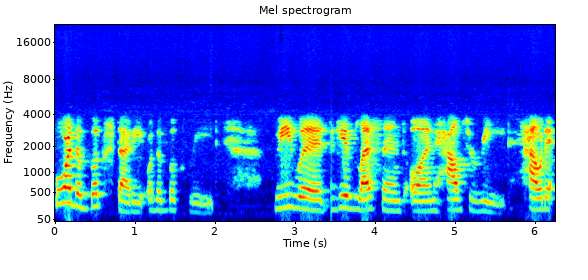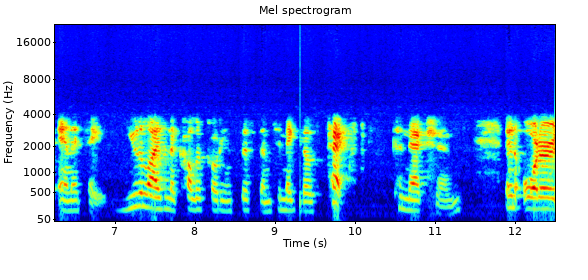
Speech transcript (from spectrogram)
For the book study or the book read, we would give lessons on how to read, how to annotate, utilizing a color coding system to make those text connections in order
